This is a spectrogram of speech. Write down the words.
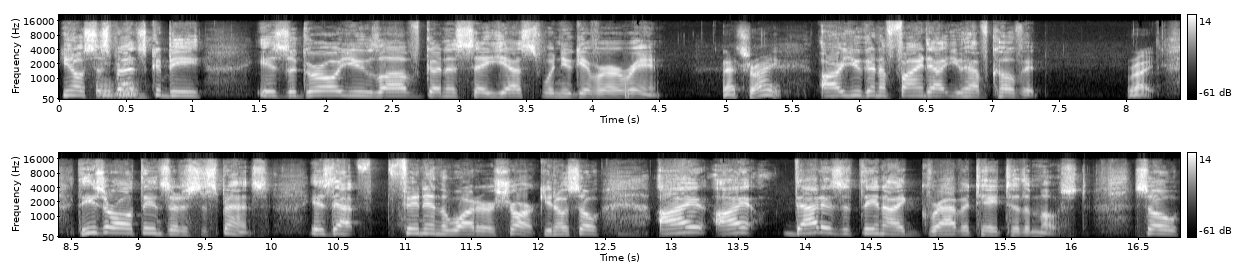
You know, suspense Mm-hmm. could be: is the girl you love going to say yes when you give her a ring? That's right. Are you going to find out you have COVID? Right. These are all things that are suspense. Is that fin in the water a shark? You know, so I, I, that is the thing I gravitate to the most. So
